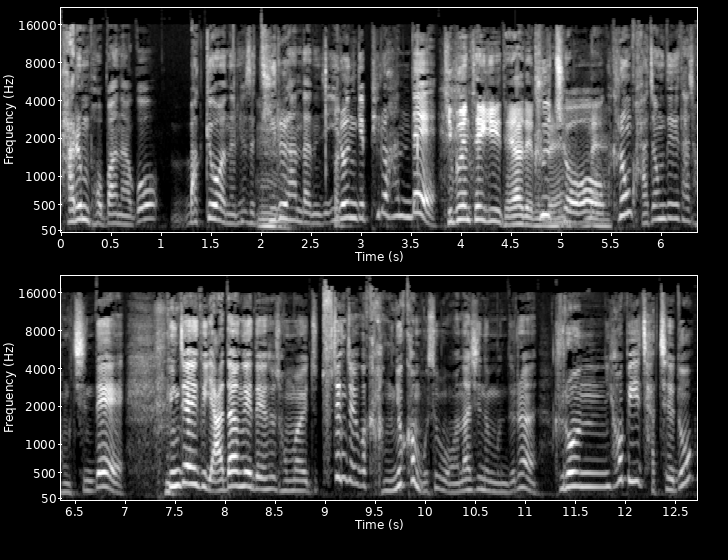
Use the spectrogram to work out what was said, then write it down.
다른 법안하고 맞교환을 해서 딜을 한다든지 이런 게 필요한데 기브앤테이크 돼야 되는데. 그렇죠. 네. 그런 과정들이 다 정치인데 굉장히 그 야당에 대해서 정말 투쟁자유가 강력한 모습을 원하시는 분들은 그런 협의 자체도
